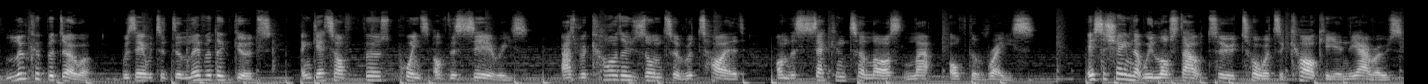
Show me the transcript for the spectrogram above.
Luca Badoer was able to deliver the goods and get our first points of the series, as Ricardo Zonta retired on the second to last lap of the race. It's a shame that we lost out to Tora Takagi in the Arrows,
